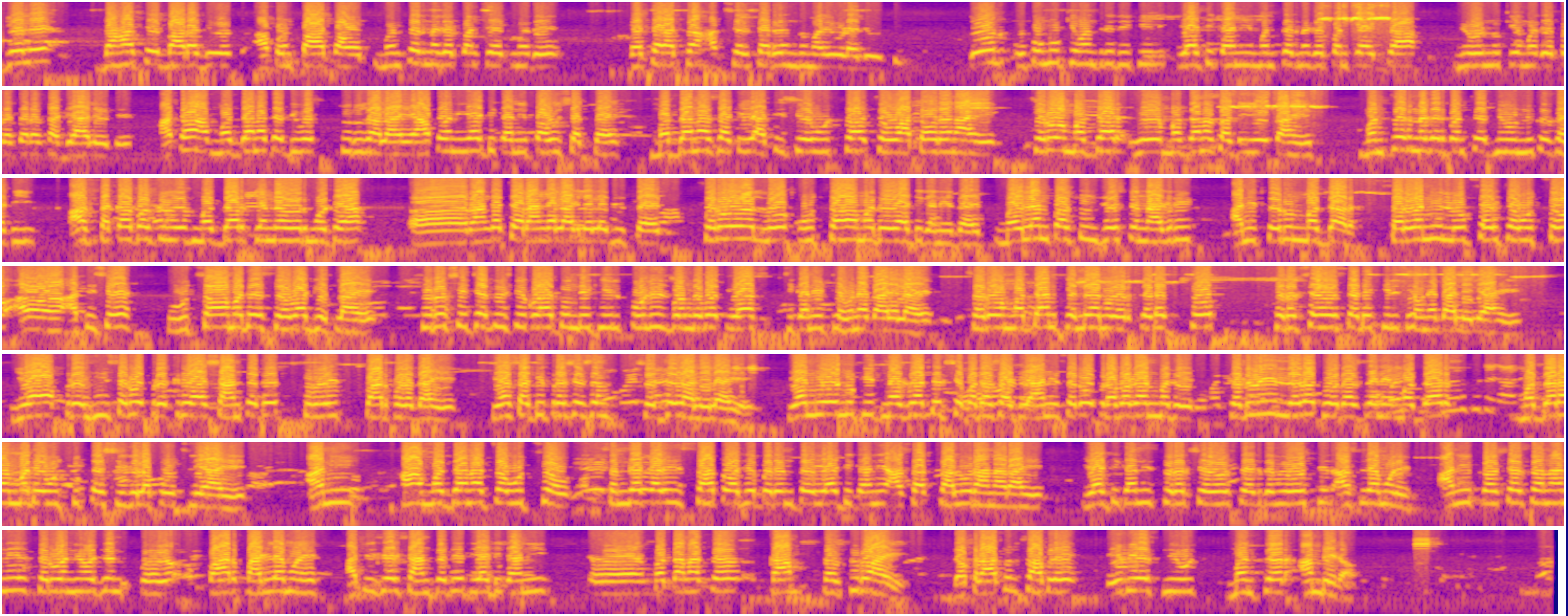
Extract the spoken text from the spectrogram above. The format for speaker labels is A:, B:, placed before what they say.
A: गेले दहा ते बारा दिवस आपण पाहत आहोत मंतर नगरपंचायत मध्ये प्रचाराचा अक्षरशः रंधुमाळी उडाली होती. दोन उपमुख्यमंत्री देखील या ठिकाणी मंतर नगरपंचायतच्या निवडणुकीमध्ये प्रचारासाठी आले होते. आता मतदानाचा दिवस सुरू झाला आहे. आपण या ठिकाणी पाहू शकताय मतदानासाठी अतिशय उत्साहाचं वातावरण आहे. सर्व मतदार हे मतदानासाठी येत आहेत. मंचर नगरपंचायत निवडणुकीसाठी आज सकाळपासून मतदार केंद्रावर मोठ्या रांगाच्या रांगा लागलेल्या दिसत आहेत. सर्व लोक उत्साहामध्ये या ठिकाणी येत आहेत. महिलांपासून ज्येष्ठ नागरिक आणि तरुण मतदार सर्वांनी लोकशाहीचा उत्सव अतिशय उत्सवामध्ये सहभाग घेतला आहे. सुरक्षेच्या दृष्टिकोनातून देखील पोलीस बंदोबस्त या ठिकाणी ठेवण्यात आलेला आहे. सर्व मतदान केंद्रांवर कडक चोख सुरक्षा व्यवस्था देखील ठेवण्यात आलेली आहे. या ही सर्व प्रक्रिया शांततेत सुरळीत पार पडत आहे. यासाठी प्रशासन सज्ज झालेले आहे. या निवडणुकीत नगराध्यक्ष पदासाठी आणि सर्व प्रभागांमध्ये कडवी लढत होत असल्याने मतदार मतदारांमध्ये उत्सुकता शिगेला पोहोचली आहे. आणि हा मतदानाचा उत्सव संध्याकाळी सात वाजेपर्यंत या ठिकाणी असा चालू राहणार आहे. या ठिकाणी सुरक्षा व्यवस्था एकदम व्यवस्थित असल्यामुळे आणि प्रशासनाने सर्व नियोजन पार पाडल्यामुळे अतिशय शांततेत या ठिकाणी मतदानाचं काम सुरू आहे. Doctor Atul Sable ABS news Mantar Ambegaon.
